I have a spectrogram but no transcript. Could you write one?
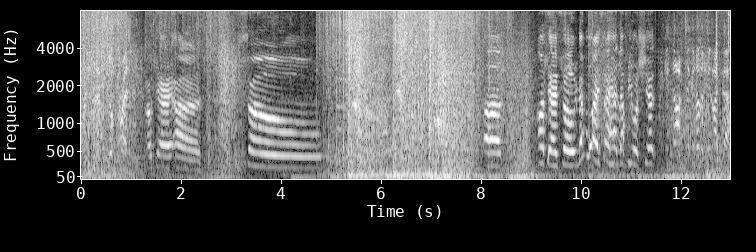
That's still present. okay, uh, so, uh, okay, so remember when I said I had enough of your shit? We cannot take another hit like that.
